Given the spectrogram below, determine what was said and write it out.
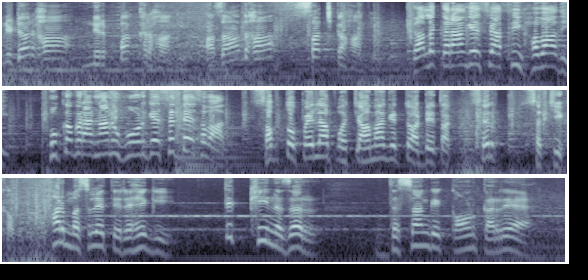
ਨਿਡਰ ਹਾਂ ਨਿਰਪੱਖ ਰਹਾਂਗੇ। ਆਜ਼ਾਦ ਹਾਂ ਸੱਚ ਕਹਾਂਗੇ। ਗੱਲ ਕਰਾਂਗੇ ਸਿਆਸੀ ਹਵਾ ਦੀ। ਹੁਕਮਰਾਨਾਂ ਨੂੰ ਹੋਣਗੇ ਸਿੱਧੇ ਸਵਾਲ। ਸਭ ਤੋਂ ਪਹਿਲਾਂ ਪਹੁੰਚਾਵਾਂਗੇ ਤੁਹਾਡੇ ਤੱਕ ਸਿਰਫ ਸੱਚੀ ਖਬਰ। ਹਰ ਮਸਲੇ ਤੇ ਰਹੇਗੀ ਤਿੱਖੀ ਨਜ਼ਰ। ਦੱਸਾਂਗੇ ਕੌਣ ਕਰ ਰਿਹਾ ਹੈ।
